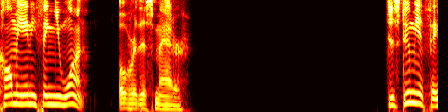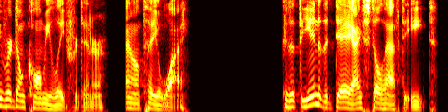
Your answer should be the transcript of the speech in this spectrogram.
Call me anything you want over this matter. Just do me a favor, don't call me late for dinner, and I'll tell you why. Because at the end of the day, I still have to eat.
